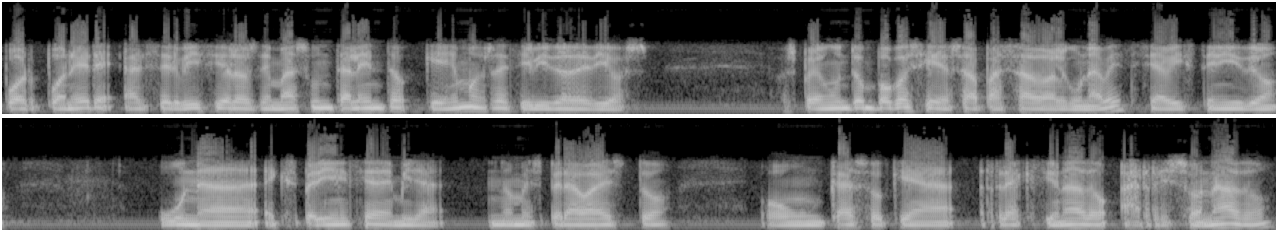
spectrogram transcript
por poner al servicio de los demás un talento que hemos recibido de Dios. Os pregunto un poco si os ha pasado alguna vez, si habéis tenido una experiencia de, mira, no me esperaba esto, o un caso que ha reaccionado, ha resonado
